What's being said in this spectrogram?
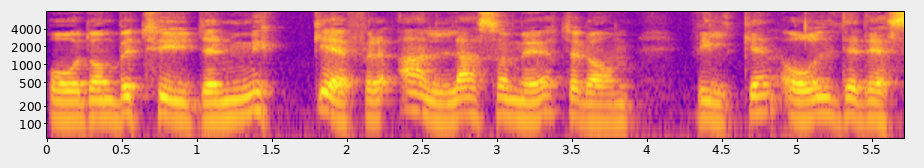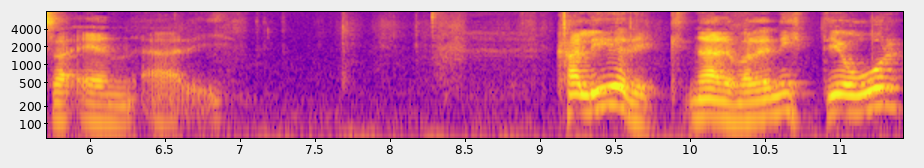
Och de betyder mycket för alla som möter dem vilken ålder dessa än är i. Karl-Erik, närmare 90 år,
